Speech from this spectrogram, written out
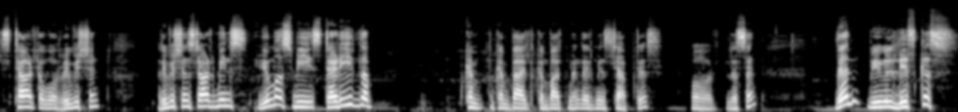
start our revision. Revision start means you must be studied the com compartment that means chapters or lesson. Then we will discuss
